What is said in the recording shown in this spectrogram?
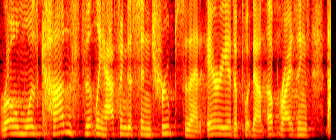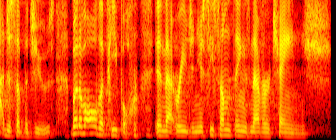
Rome was constantly having to send troops to that area to put down uprisings, not just of the Jews, but of all the people in that region. You see, some things never change.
